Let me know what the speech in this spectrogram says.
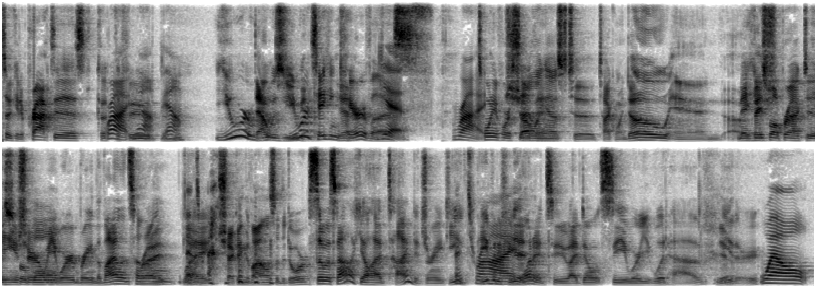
took you to practice, cooked Right. the food. Yeah. Yeah. You were That was you, you were guys. taking Yeah. care of us. Yes. Right. twenty four showing seven. us to taekwondo and uh, Making baseball su- practice, making football, sure we weren't bringing the violence home. right? Like, Yeah, checking the violence at the door. so it's not like y'all had time to drink. E- That's Even if you Yeah. wanted to, I don't see where you would have Yeah. either. Well,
